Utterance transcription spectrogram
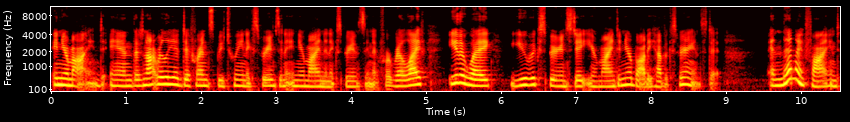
in your mind. And there's not really a difference between experiencing it in your mind and experiencing it for real life. Either way, you've experienced it, your mind and your body have experienced it. And then I find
